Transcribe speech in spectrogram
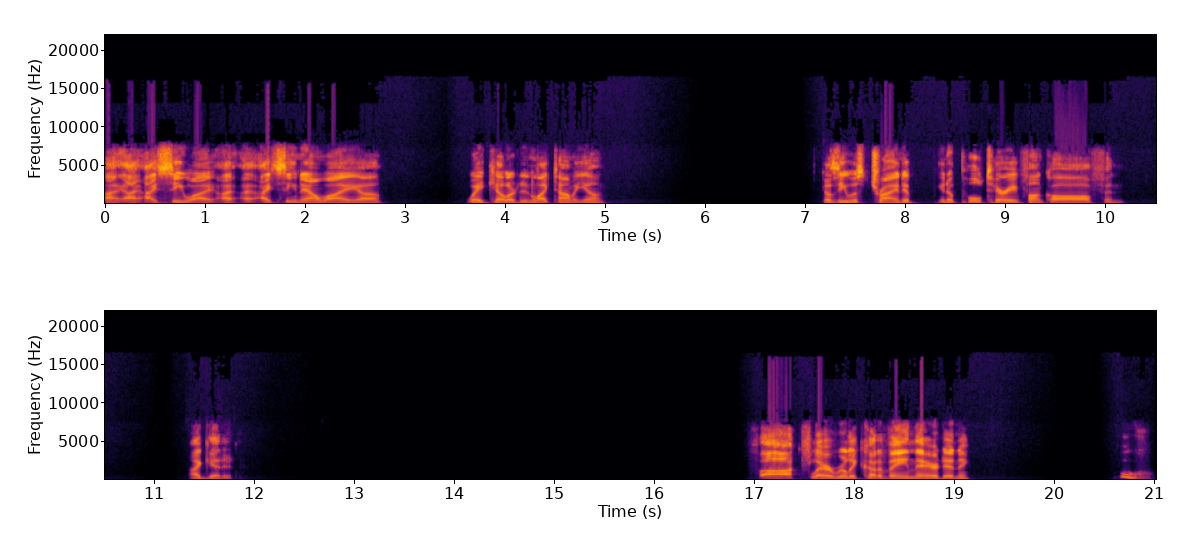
I, I, I see why, I, I- see now why, uh, Wade Keller didn't like Tommy Young because he was trying to, you know, pull Terry Funk off, and I get it. Fuck, Flair really cut a vein there, didn't he? Whew.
